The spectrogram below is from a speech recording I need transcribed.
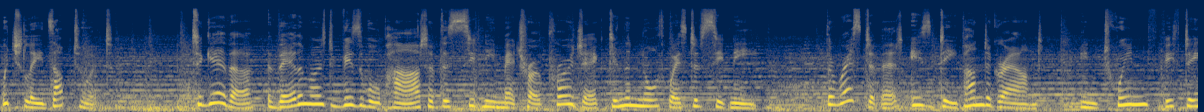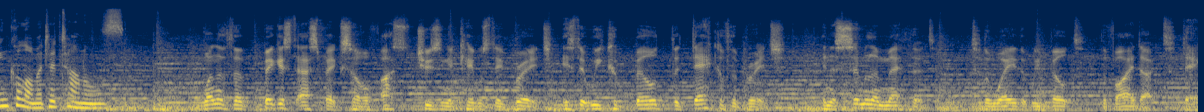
which leads up to it. Together, they're the most visible part of the Sydney Metro project in the northwest of Sydney. The rest of it is deep underground, in twin 15 kilometre tunnels. One of the biggest aspects of us choosing a cable stayed bridge is that we could build the deck of the bridge in a similar method to the way that we built the viaduct deck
